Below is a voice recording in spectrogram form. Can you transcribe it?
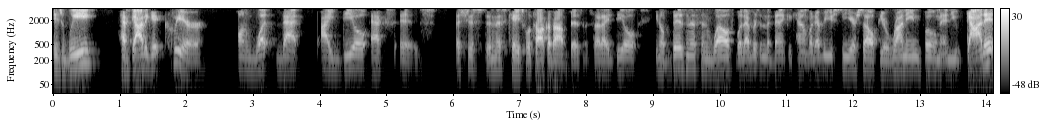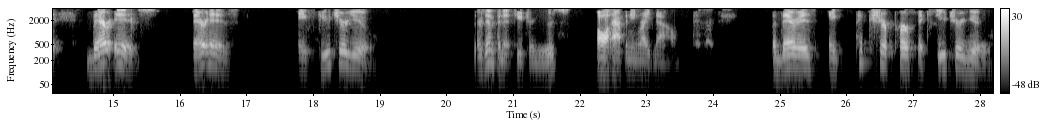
is we have got to get clear on what that ideal X is. Let's just, in this case, we'll talk about business. That ideal, you know, business and wealth, whatever's in the bank account, whatever you see yourself, you're running, boom, and you've got it. There is, there is a future you there's infinite future use all happening right now. But there is a picture perfect future you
